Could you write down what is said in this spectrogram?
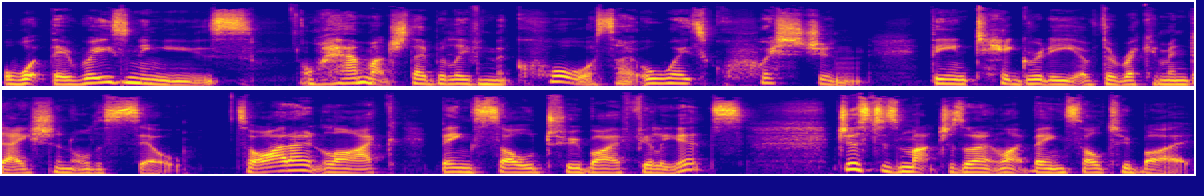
or what their reasoning is or how much they believe in the course, I always question the integrity of the recommendation or the sell. So I don't like being sold to by affiliates just as much as I don't like being sold to by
